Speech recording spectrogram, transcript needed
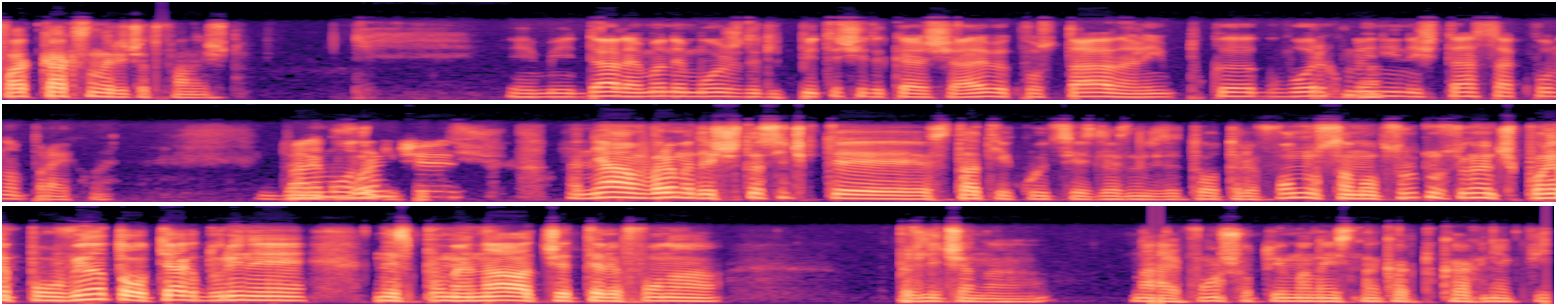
това как се нарича това нещо? Еми да, ама не можеш да ги питаш и да кажеш, аре бе, какво става, нали? Тук говорихме да. ни неща, сега какво направихме? Да Това не, не мога да ги че... Нямам време да изчита всичките статии, които са излезнали за този телефон, но съм абсолютно сигурен, че поне половината от тях дори не, не споменават, че телефона прилича на, на iPhone, защото има наистина, както казах, някакви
